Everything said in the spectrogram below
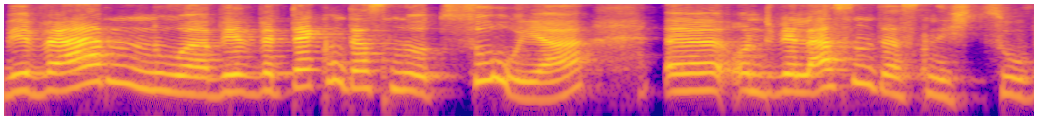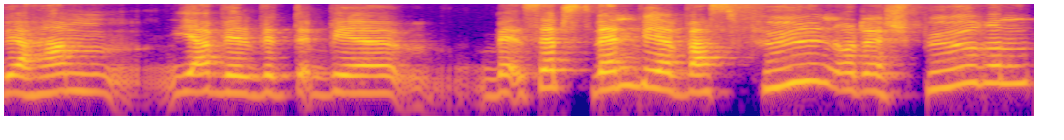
Wir werden nur, wir, wir decken das nur zu, ja, äh, und wir lassen das nicht zu. Wir haben, ja, wir, wir, wir selbst wenn wir was fühlen oder spüren,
